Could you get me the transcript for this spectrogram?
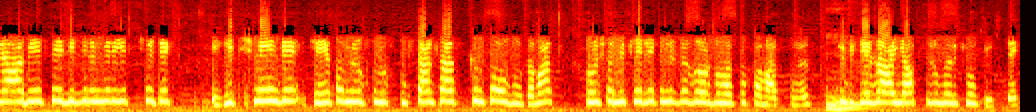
ABS bildirimleri yetişecek. Yetişmeyince şey yapamıyorsunuz sistemsel sıkıntı olduğu zaman sonuçta mükellefiniz de zor duruma sokamazsınız. Çünkü ceza yaptırımları çok yüksek.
